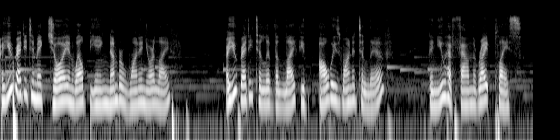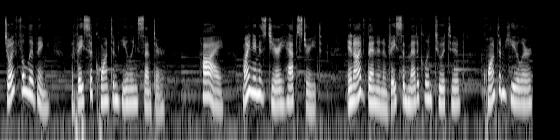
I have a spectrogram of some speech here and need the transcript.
Are you ready to make joy and well being number one in your life? Are you ready to live the life you've always wanted to live? Then you have found the right place Joyful Living, Avesa Quantum Healing Center. Hi, my name is Jerry Hapstreet, and I've been an Avesa medical intuitive, quantum healer,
